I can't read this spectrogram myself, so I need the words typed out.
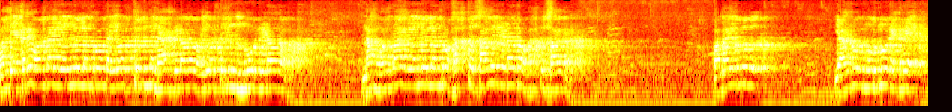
ಒಂದು ಎಕರೆ ಹೊಲ್ದಾಗ ಏನೂ ಇಲ್ಲ ಅಂದ್ರೆ ಒಂದ್ ಐವತ್ತರಿಂದ ಮ್ಯಾಕ್ ಗಿಡ ಅದಾವ, ಐವತ್ತರಿಂದ ನೂರು ಗಿಡ ಅದಾವ. ನಮ್ಮ ಹೊಲದಾಗ ಏನೂ ಇಲ್ಲ ಅಂದ್ರು ಹತ್ತು ಸಾವಿರ ಗಿಡ ಅದಾವ, ಹತ್ತು ಸಾವಿರ. ಹೊಲ ಇರುವುದು ಎರಡ್ನೂರು, ಮೂರ್ನೂರ್ ಎಕರೆ.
